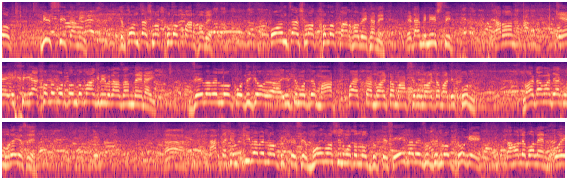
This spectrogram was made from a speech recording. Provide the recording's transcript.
লোক নিশ্চিত আমি যে পঞ্চাশ লক্ষ লোক পার হবে। পঞ্চাশ লক্ষ লোক পার হবে এখানে। এটা আমি নিশ্চিত। কারণ এখনও পর্যন্ত মাগরীবের আজান দেয় নাই। যেভাবে লোক ওদিকে ইতিমধ্যে মাঠ কয়েকটা, নয়টা মাঠ ছিল, নয়টা মাটি ফুল। নয়টা মাটি এখন ভরে গেছে। হ্যাঁ। আর দেখেন কীভাবে লোক ঢুকতেছে, মৌমাছির মতো লোক ঢুকতেছে। এইভাবে যদি লোক ঢোকে, তাহলে বলেন ওই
